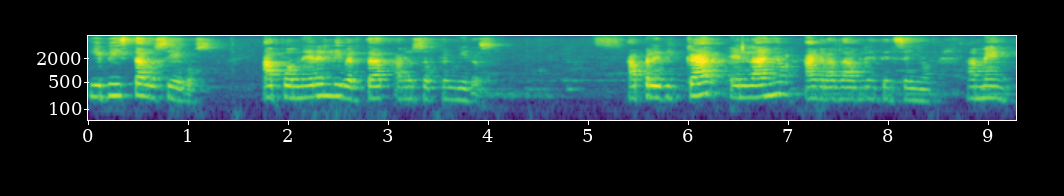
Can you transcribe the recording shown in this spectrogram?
y vista a los ciegos, a poner en libertad a los oprimidos a predicar el año agradable del Señor. Amén.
